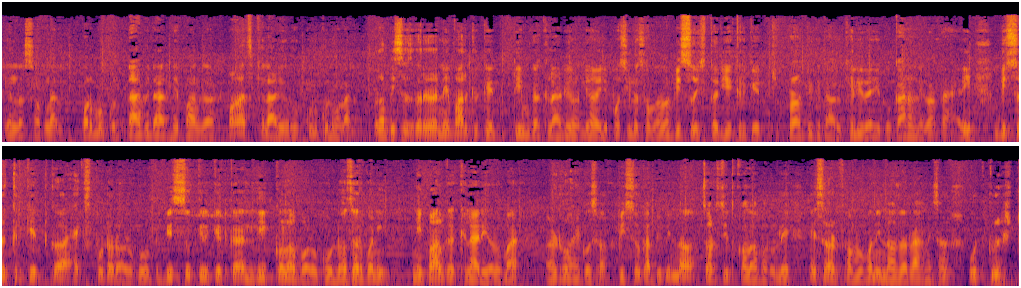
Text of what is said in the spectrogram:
खेल्न सक्लान्? प्रमुख दावेदार नेपालका पाँच खेलाडीहरू कुन कुन होलान्? र विशेष गरेर नेपाल क्रिकेट टिमका खेलाडीहरूले अहिले पछिल्लो समयमा विश्वस्तरीय क्रिकेट प्रतियोगिता प्रतियोगिताहरू खेलिरहेको कारणले गर्दाखेरि विश्व क्रिकेटका एक्सपोर्टरहरूको विश्व क्रिकेटका लिग क्लबहरूको नजर पनि नेपालका खेलाडीहरूमा रहेको छ। विश्वका विभिन्न चर्चित क्लबहरूले यस अर्थमा पनि नजर राख्नेछन्। उत्कृष्ट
